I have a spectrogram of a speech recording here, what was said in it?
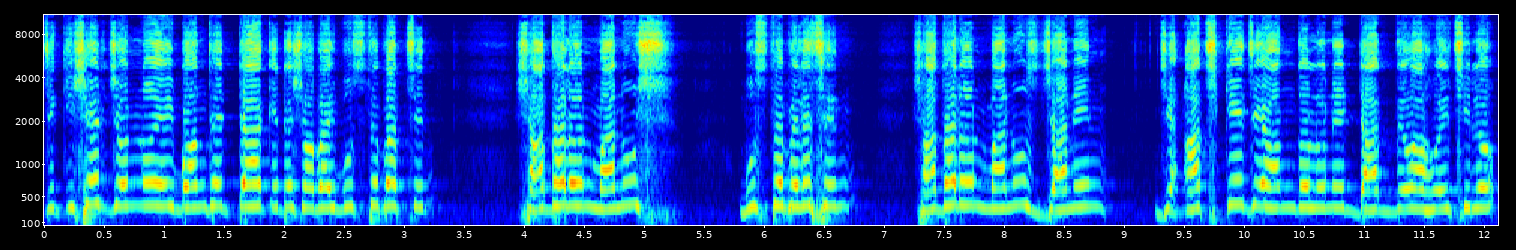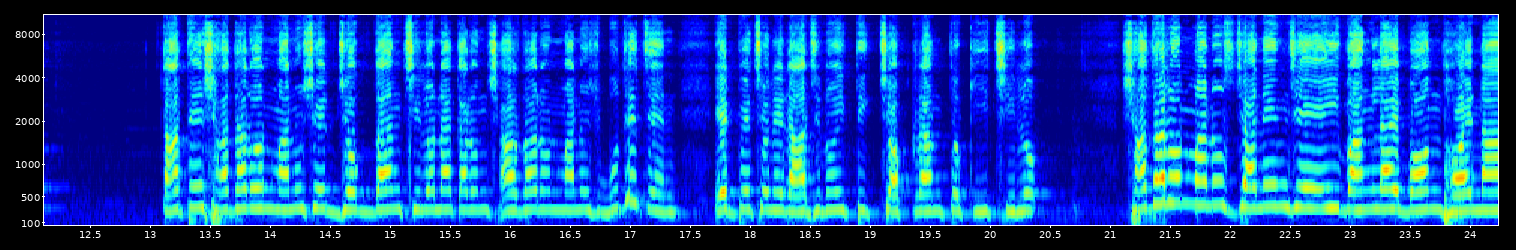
যে কিসের জন্য এই বন্ধের ডাক, এটা সবাই বুঝতে পারছেন। সাধারণ মানুষ বুঝতে পেরেছেন। সাধারণ মানুষ জানেন যে আজকে যে আন্দোলনের ডাক দেওয়া হয়েছিল, তাতে সাধারণ মানুষের যোগদান ছিল না, কারণ সাধারণ মানুষ বুঝেছেন এর পেছনে রাজনৈতিক চক্রান্ত কি ছিল। সাধারণ মানুষ জানেন যে এই বাংলায় বন্ধ হয় না।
